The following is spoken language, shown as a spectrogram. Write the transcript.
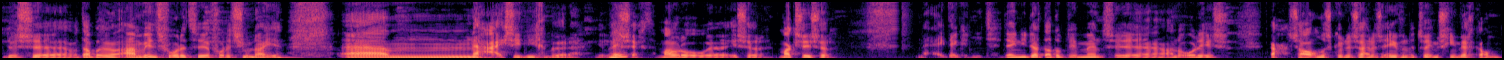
Dus eh, wat dat betreft een aanwinst voor het, eh, voor het journaille. Ehm nou, ik zie het niet gebeuren, eerlijk Nee? gezegd. Mauro is er, Max is er. Nee, ik denk het niet. Ik denk niet dat dat op dit moment aan de orde is. Ja, het zou anders kunnen zijn als een van de twee misschien weg kan.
